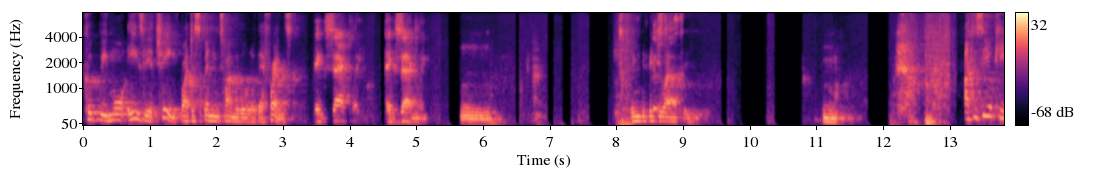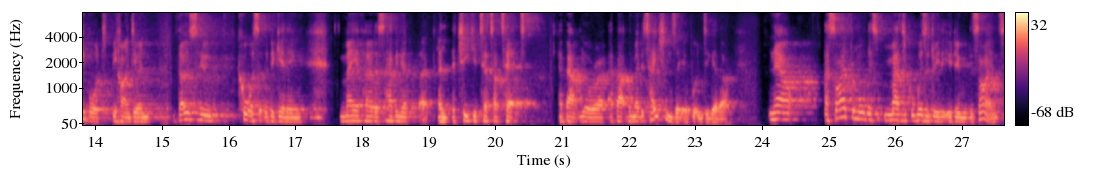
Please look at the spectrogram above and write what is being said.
could be more easily achieved by just spending time with all of their friends. Exactly. Exactly. Individuality. Mm. I can see your keyboard behind you, and those who caught us at the beginning may have heard us having a, a, a cheeky tete-a-tete about your uh, about the meditations that you're putting together. Now, aside from all this magical wizardry that you're doing with the science,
